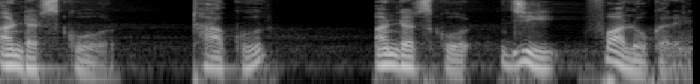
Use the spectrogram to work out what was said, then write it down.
underscore Thakur underscore ji follow करें।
